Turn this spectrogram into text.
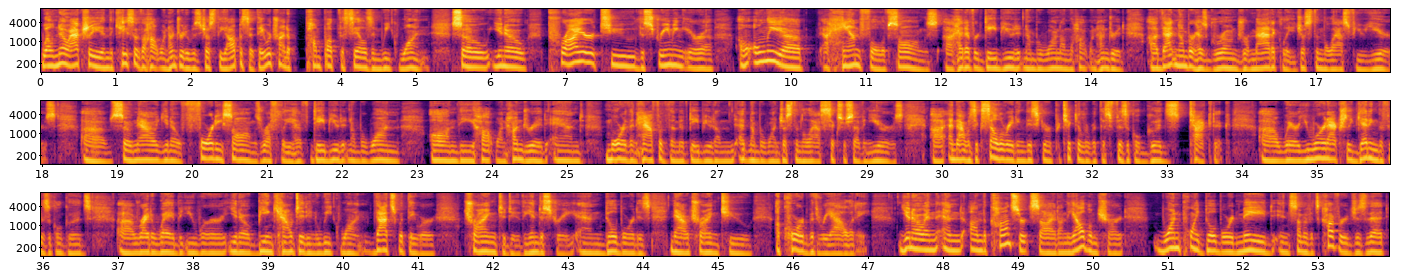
Well, no, actually, in the case of the Hot 100, it was just the opposite. They were trying to pump up the sales in week one. So, you know, prior to the streaming era, only a, a handful of songs uh, had ever debuted at number one on the Hot 100. Uh, that number has grown dramatically just in the last few years. Uh, so now, you know, 40 songs roughly have debuted at number one on the Hot 100, and more than half of them have debuted on at number one just in the last six or seven years. Uh, and that was accelerating this year in particular with this physical goods tactic, uh, where you weren't actually getting the physical goods uh, right away, but you were, you know, being counted in week one. That's what they were trying to do, the industry. And Billboard is now trying to accord with reality. You know, and, and on the concert side, on the album chart, one point Billboard made in some of its coverage is that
